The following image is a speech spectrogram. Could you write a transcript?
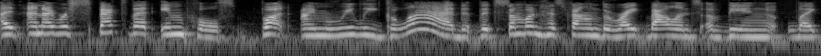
I, and I respect that impulse, but I'm really glad that someone has found the right balance of being like,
